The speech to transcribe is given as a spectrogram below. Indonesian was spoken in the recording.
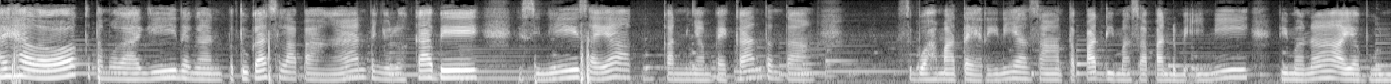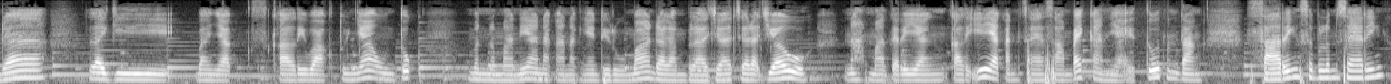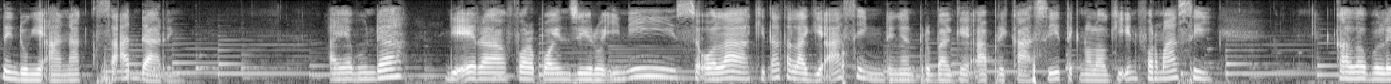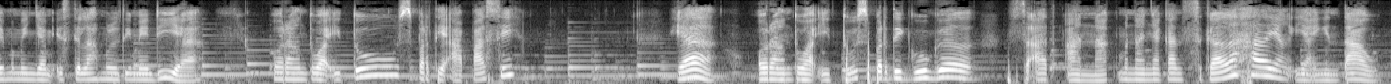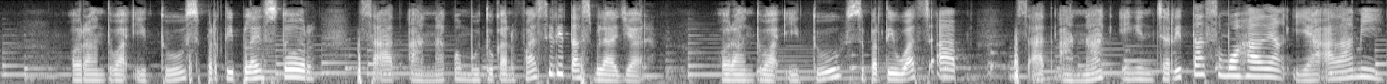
Hai halo, ketemu lagi dengan petugas lapangan penyuluh KB. Di sini saya akan menyampaikan tentang sebuah materi ini yang sangat tepat di masa pandemi ini di mana ayah bunda lagi banyak sekali waktunya untuk menemani anak-anaknya di rumah dalam belajar jarak jauh. Nah, materi yang kali ini akan saya sampaikan yaitu tentang saring sebelum sharing, lindungi anak saat daring. Ayah bunda, di era 4.0 ini seolah kita tak lagi asing dengan berbagai aplikasi teknologi informasi. Kalau boleh meminjam istilah multimedia, orang tua itu seperti apa sih? Ya, orang tua itu seperti Google saat anak menanyakan segala hal yang ia ingin tahu. Orang tua itu seperti Play Store saat anak membutuhkan fasilitas belajar. Orang tua itu seperti WhatsApp saat anak ingin cerita semua hal yang ia alami.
